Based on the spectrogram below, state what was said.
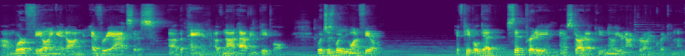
Um, we're feeling it on every axis, uh, the pain of not having people, which is what you want to feel. If people get sit pretty in a startup, you know you're not growing quick enough.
